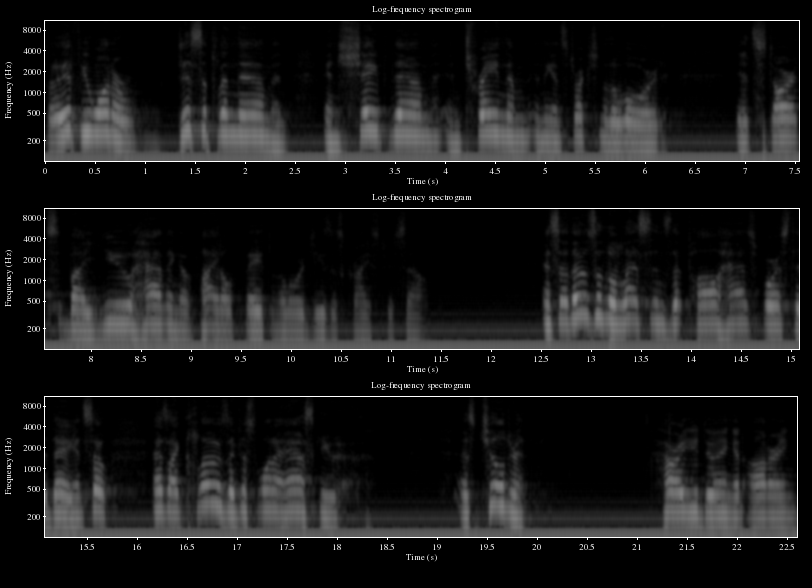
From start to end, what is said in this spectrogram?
So if you want to discipline them and, and shape them and train them in the instruction of the Lord, it starts by you having a vital faith in the Lord Jesus Christ yourself. And so those are the lessons that Paul has for us today. And so as I close, I just want to ask you, as children, how are you doing at honoring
